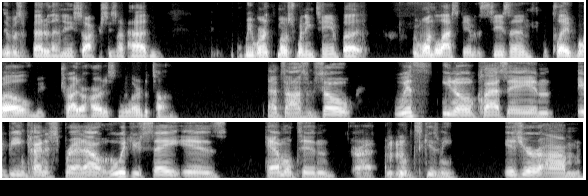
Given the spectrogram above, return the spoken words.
it was better than any soccer season I've had. And we weren't the most winning team, but we won the last game of the season. We played well and we tried our hardest and we learned a ton. That's awesome. So, with you know Class A and it being kind of spread out, who would you say is Hamilton? Or, excuse me, is your um?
